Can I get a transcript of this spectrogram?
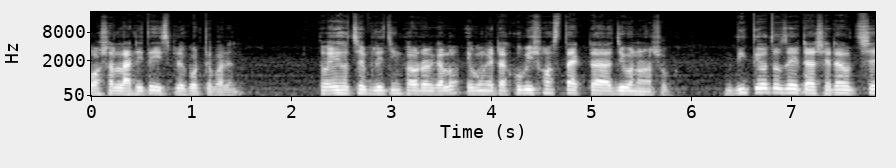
বসার লাঠিতে স্প্রে করতে পারেন। তো এই হচ্ছে ব্লিচিং পাউডার গেল এবং এটা খুবই সস্তা একটা জীবাণুনাশক। দ্বিতীয়ত যেটা, সেটা হচ্ছে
